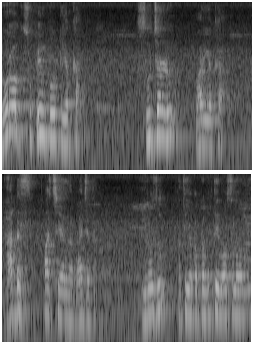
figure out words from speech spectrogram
గౌరవ సుప్రీంకోర్టు యొక్క సూచనలు వారి యొక్క ఆర్డర్స్ పాస్ చేయాలన్న బాధ్యత ఈరోజు ప్రతి ఒక్క ప్రభుత్వ వ్యవస్థలో ఉంది.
